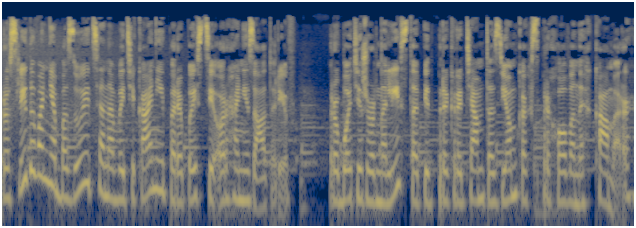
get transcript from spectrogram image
Розслідування базується на витіканій переписці організаторів, роботі журналіста під прикриттям та зйомках з прихованих камер.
